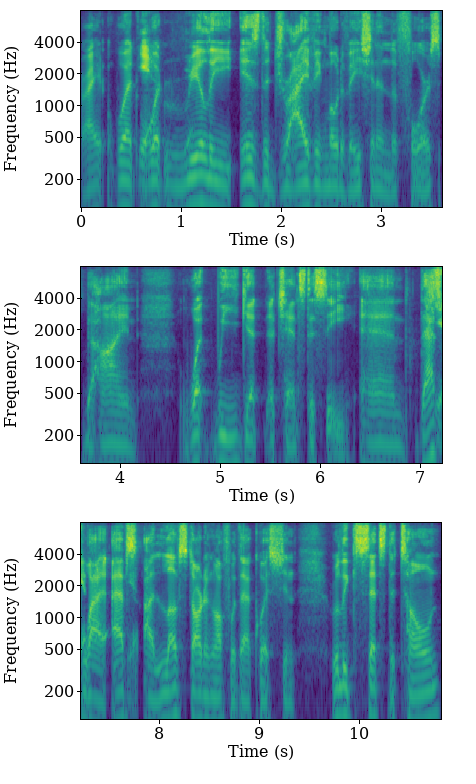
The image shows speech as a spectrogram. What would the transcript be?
right? What Yeah. what really is the driving motivation and the force behind what we get a chance to see, and that's Yeah. why I, abs- I love starting off with that question. Really sets the tone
